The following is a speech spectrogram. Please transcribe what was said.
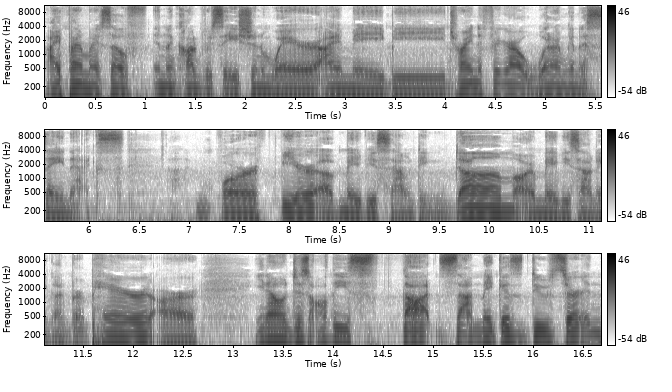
I find myself in a conversation where I may be trying to figure out what I'm going to say next for fear of maybe sounding dumb or maybe sounding unprepared or, you know, just all these thoughts that make us do certain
